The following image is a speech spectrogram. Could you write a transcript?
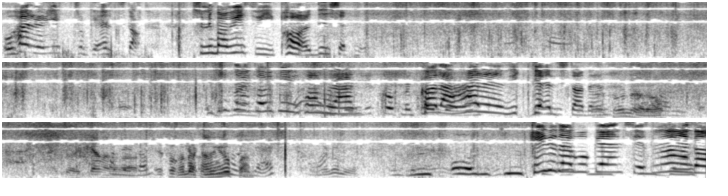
Och här är en jättetråkig eldstad. Så ni bara vet vi är i paradiset nu. Kolla, kameran. Här är den riktiga eldstaden. Sjunde då? Men man kan hänga upp Hey, the dog again. Says, no, no, no.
